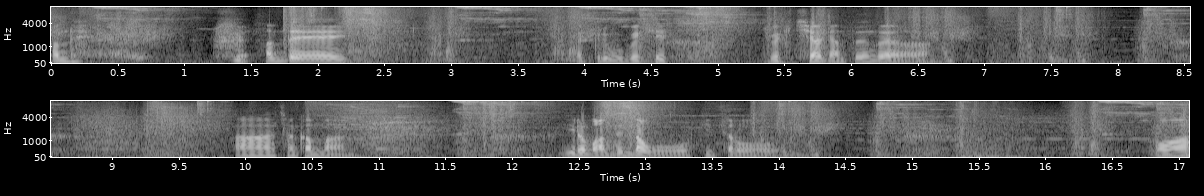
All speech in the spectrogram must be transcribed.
안돼. 안돼 아 그리고 왜 이렇게 왜 이렇게 치약이 안 뜨는 거야? 아 잠깐만. 이러면 안 된다고 진짜로. 와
